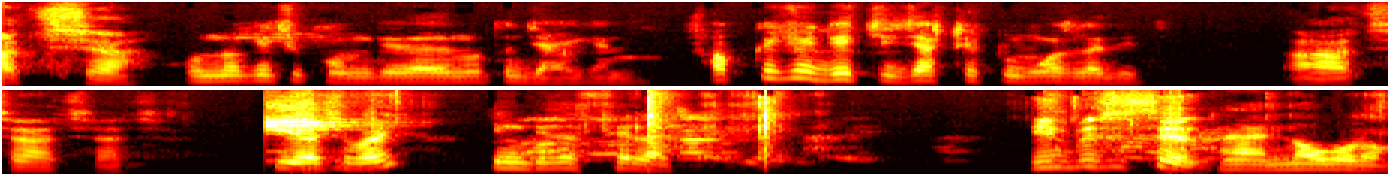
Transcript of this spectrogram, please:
আচ্ছা। অন্য কিছু কম দেওয়ার মতো জায়গা নেই। সবকিছুই দিচ্ছি জাস্ট একটু মশলা দিচ্ছি। আচ্ছা আচ্ছা আচ্ছা। কি আছে ভাই? তিন পিসের সেল আছে। তিন পিসের সেল হ্যাঁ নবরং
